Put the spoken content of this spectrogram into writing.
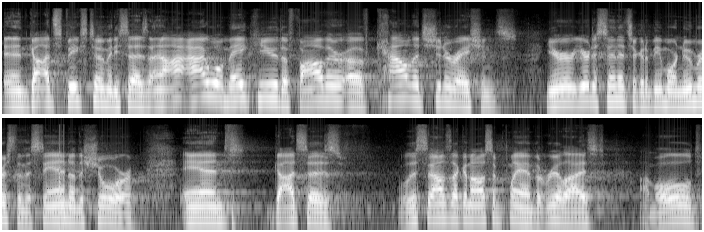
and God speaks to him and he says, And I, I will make you the father of countless generations. Your, your descendants are going to be more numerous than the sand on the shore. And God says, Well, this sounds like an awesome plan, but realized I'm old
